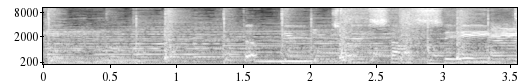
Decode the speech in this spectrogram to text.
经等于在杀死我。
